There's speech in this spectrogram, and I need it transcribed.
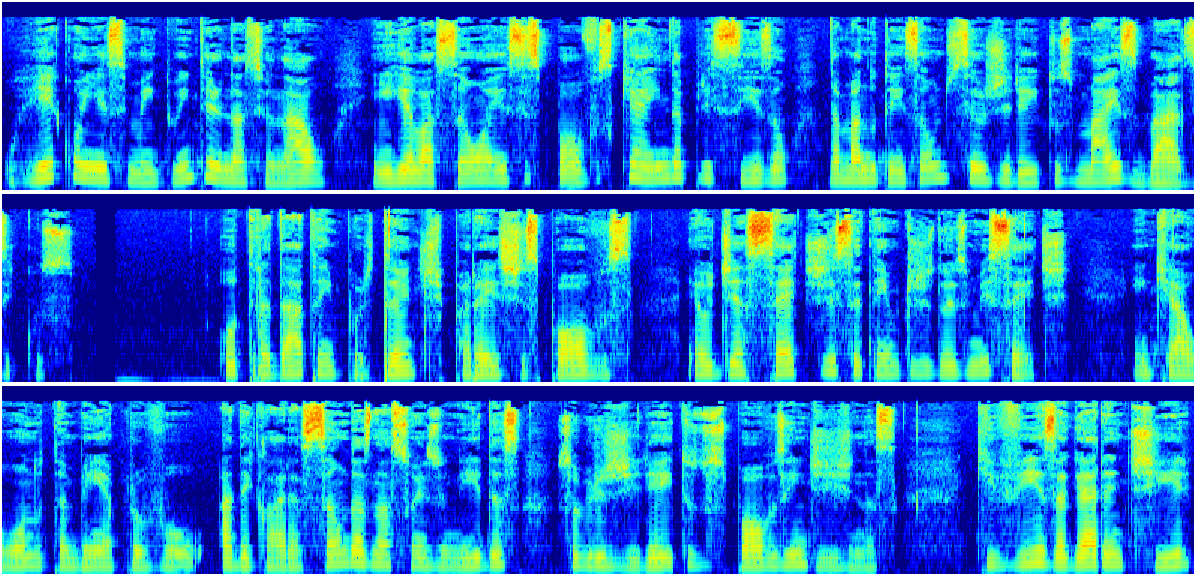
o reconhecimento internacional em relação a esses povos que ainda precisam da manutenção de seus direitos mais básicos. Outra data importante para estes povos é o dia 7 de setembro de 2007, em que a ONU também aprovou a Declaração das Nações Unidas sobre os Direitos dos Povos Indígenas, que visa garantir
